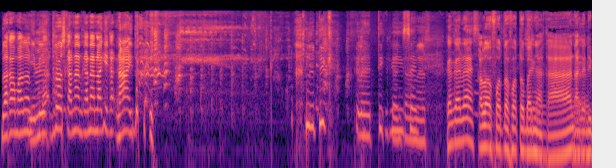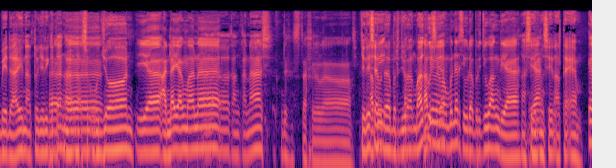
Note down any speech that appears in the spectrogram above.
Belakang banget. Ini. Terus kanan, kanan lagi. Nah, itu. Letik. Letik bisa. Kanas. Kang Kanas. Kalau foto-foto banyak kan agak dibedain atau jadi kita nggak Eh, seujon. Iya, Anda yang mana? Eh, Kang Kanas. Duh, astagfirullah. Jadi saya udah berjuang ta- bagus Tapi ya. memang benar sih udah berjuang dia. Ngasih ya. mesin ATM.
